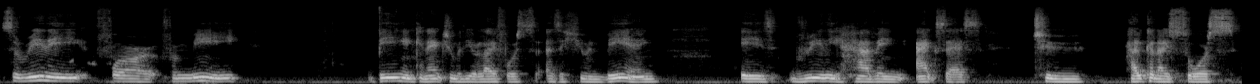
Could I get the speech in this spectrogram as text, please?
So really, for for me, being in connection with your life force as a human being is really having access to how can I source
